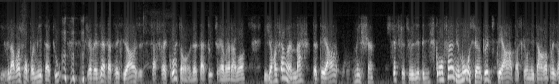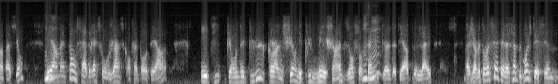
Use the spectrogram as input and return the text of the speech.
il voulait avoir son premier tatou. J'avais dit à Patrick Huard, ça serait quoi ton, le tatou que tu rêverais d'avoir? Il j'aimerais faire un masque de théâtre méchant. Qu'est-ce que tu veux dire? Ben, ce qu'on fait en humour, c'est un peu du théâtre parce qu'on est en représentation, mais mhm. en même temps, on s'adresse aux gens, ce qu'on fait pas au théâtre. et dit, puis on n'est plus crunché, on n'est plus méchant, disons, sur scène mm-hmm. que le théâtre peut l'être. Ben, j'avais trouvé ça intéressant, puis moi, je dessine.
